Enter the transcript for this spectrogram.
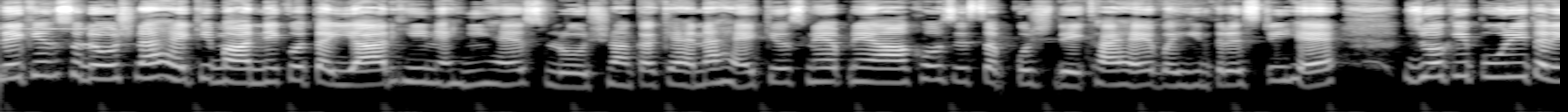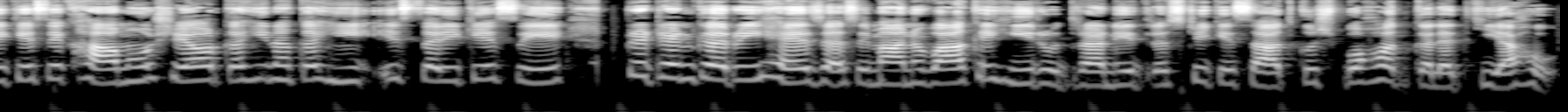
लेकिन सुलोचना है कि मानने को तैयार ही नहीं है। सुलोचना का कहना है कि उसने अपने आँखों से सब कुछ देखा है। वही दृष्टि है, जो कि पूरी तरीके से खामोश है और कहीं ना कहीं इस तरीके से प्रिटेंड कर रही है, जैसे मानो वाकई ही रुद्रा ने दृष्टि के साथ कुछ बहुत गलत किया हो।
